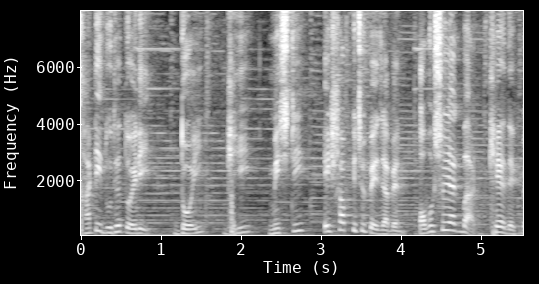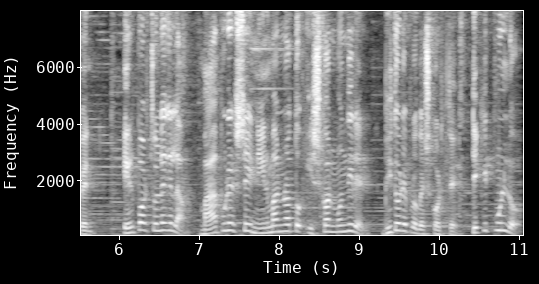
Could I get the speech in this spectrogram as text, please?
খাঁটি দুধে তৈরি দই, ঘি, মিষ্টি এই সব কিছু পেয়ে যাবেন। অবশ্যই একবার খেয়ে দেখবেন। এরপর চলে গেলাম মায়াপুরের সেই নির্মাণরত ইস্কন মন্দিরের ভিতরে প্রবেশ করতে। টিকিট মূল্য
